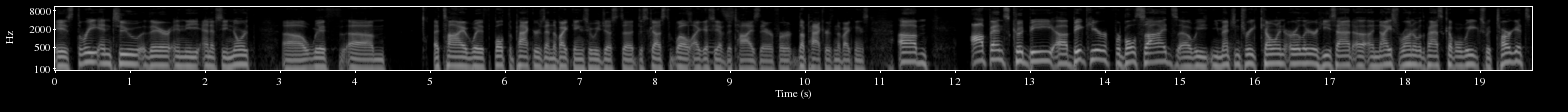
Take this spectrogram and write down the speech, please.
is three and two there in the NFC North uh, with. Um, a tie with both the Packers and the Vikings, who we just uh, discussed. Well, I guess you have the ties there for the Packers and the Vikings. Um, offense could be uh, big here for both sides. Uh, we you mentioned Tarik Cohen earlier. He's had a, a, nice run over the past couple of weeks with targets.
